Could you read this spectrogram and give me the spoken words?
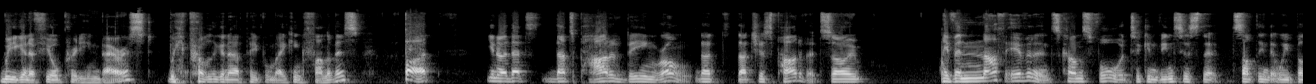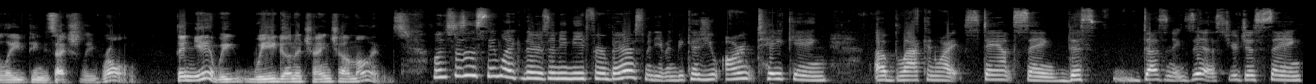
We're going to feel pretty embarrassed. We're probably going to have people making fun of us. But, you know, that's that's part of being wrong. That, that's just part of it. So if enough evidence comes forward to convince us that something that we believed in is actually wrong, then yeah, we we're going to change our minds. Well, it doesn't seem like there's any need for embarrassment, even because you aren't taking a black and white stance saying this doesn't exist. You're just saying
